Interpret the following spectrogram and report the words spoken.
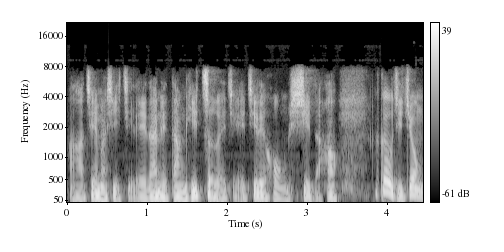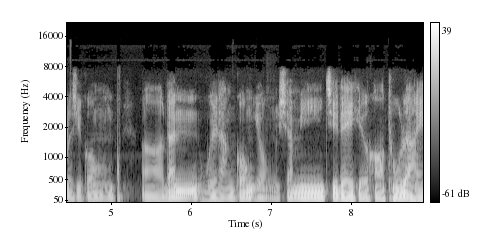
啊，这嘛是一个咱会当去做的一个即个方式啦吼，还有一种就是讲。呃，咱有诶人讲用虾米即个许吼土壤诶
